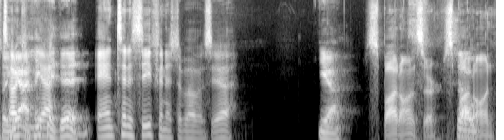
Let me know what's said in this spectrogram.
Kentucky, so yeah, I think yeah, they did. and Tennessee finished above us. Yeah, Yeah. Spot on, sir. Spot So- on.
